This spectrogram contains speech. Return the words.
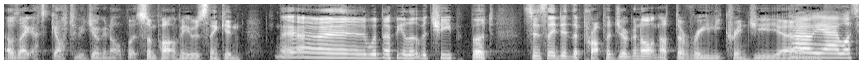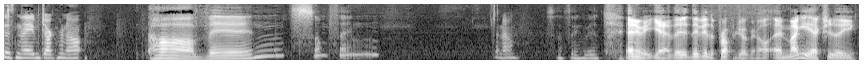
I was like, that's got to be Juggernaut. But some part of me was thinking, eh, would that be a little bit cheap? But since they did the proper Juggernaut, not the really cringy. Um, oh yeah, what's his name? Juggernaut. Oh, Vince something. I don't know. Something Vince. Anyway, yeah, they they did the proper Juggernaut, and Maggie actually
